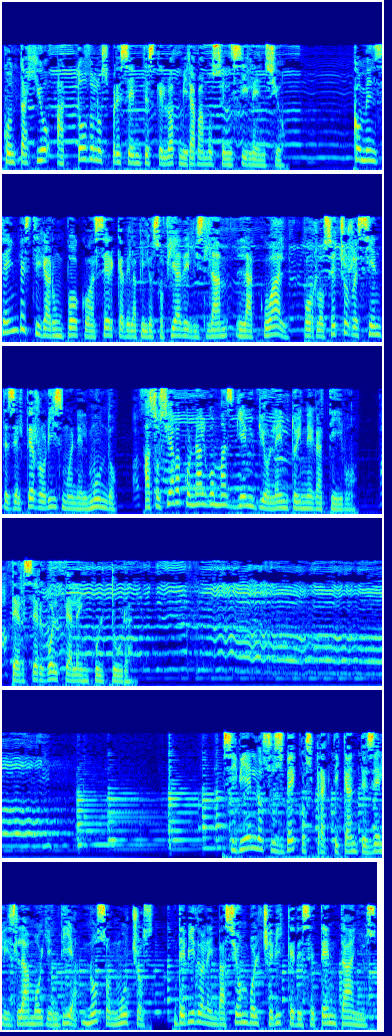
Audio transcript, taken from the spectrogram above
contagió a todos los presentes que lo admirábamos en silencio. Comencé a investigar un poco acerca de la filosofía del Islam, la cual, por los hechos recientes del terrorismo en el mundo, asociaba con algo más bien violento y negativo. Tercer golpe a la incultura. Si bien los uzbecos practicantes del Islam hoy en día no son muchos, debido a la invasión bolchevique de 70 años,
